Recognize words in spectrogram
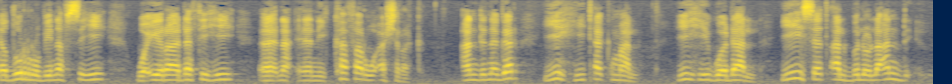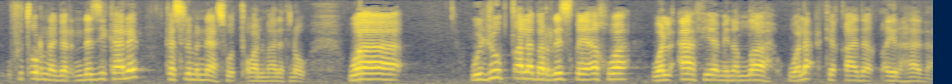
يضر بنفسه وإرادته كفر وأشرك عند ነገር ይህ ይጠቅማል ይህ ይጎዳል ይህ ይሰጣል ብሎ ለአንድ ፍጡር ነገር እንደዚህ ካለ ከእስልምና ያስወጠዋል ማለት ነው وجوب طلب الرزق يا أخوة والعافية من الله ولا اعتقاد غير هذا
